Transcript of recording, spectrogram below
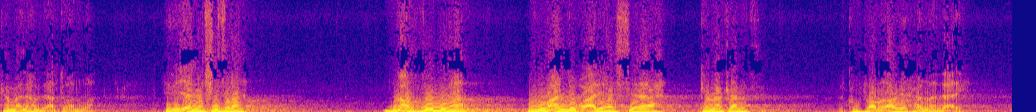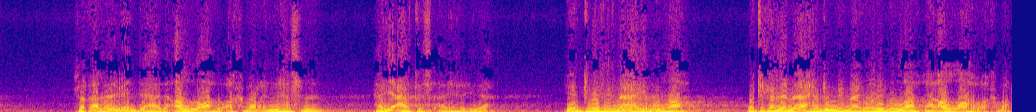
كما لهم ذات أنواط. اجعلنا شجرة نعظمها ونعلق عليها السلاح كما كانت كفار الأرض يفعلون ذلك. فقال النبي عند هذا الله أكبر إنها سنن هذه عاكس إذا إذا انتهت معالم الله. وتكلم أحد بما يغضب الله قال الله أكبر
